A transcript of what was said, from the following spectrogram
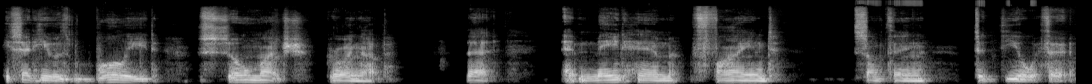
He said he was bullied so much growing up that it made him find something to deal with it.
